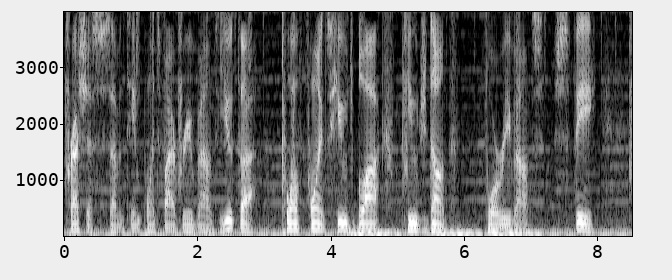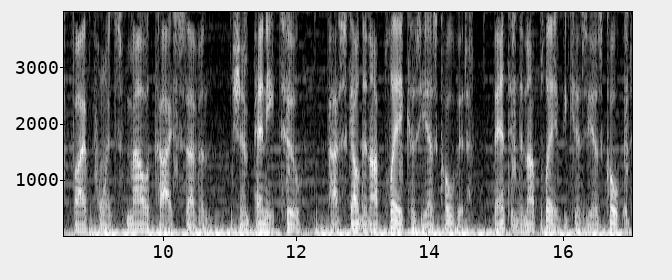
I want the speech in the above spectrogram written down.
Precious, 17 points, 5 rebounds. Yuta, 12 points, huge block, huge dunk, 4 rebounds. Svi, 5 points. Malachi, 7. Champagnie, 2. Pascal did not play because he has COVID. Banton did not play because he has COVID.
